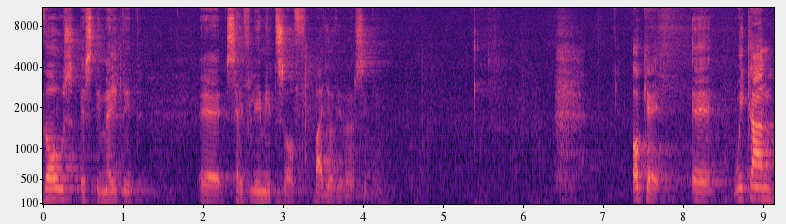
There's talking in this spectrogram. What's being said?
those estimated uh, safe limits of biodiversity. Okay, uh, we can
